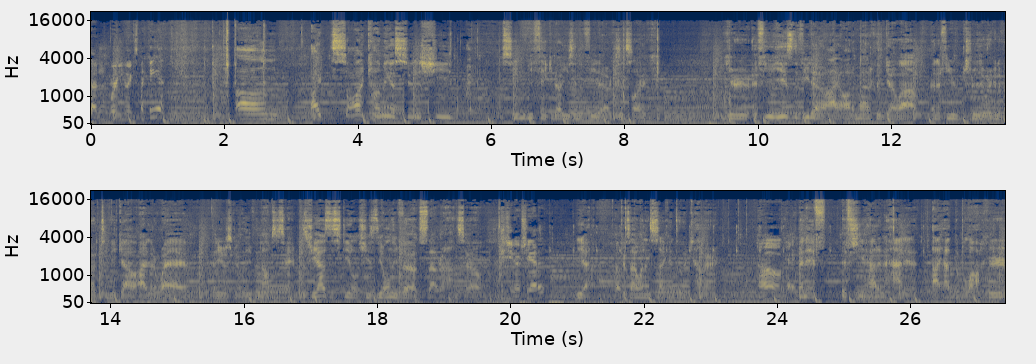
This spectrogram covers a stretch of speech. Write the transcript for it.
sudden. Were you expecting it? Um, I saw it coming as soon as she seemed to be thinking about using the veto because it's like you're if you use the veto, I automatically go up, and if you truly were going to vote Tamika out either way, then you're just going to leave the knobs the same because she has the steal. She's the only votes that round, so Did you know she had it? yeah, because I went in second to the counter. Oh, okay. And if if she hadn't had it, I had the blocker,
